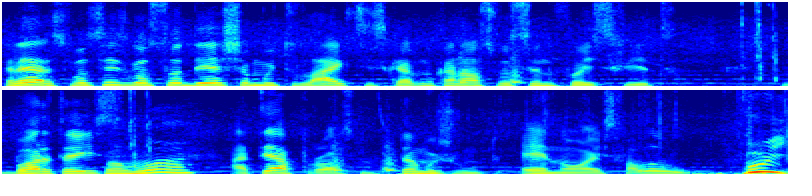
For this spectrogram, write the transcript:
Galera, se vocês gostou, deixa muito like, se inscreve no canal se você não for inscrito. Bora, Thaís? Vamos lá. Até a próxima. Tamo junto. É nóis. Falou. Fui!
